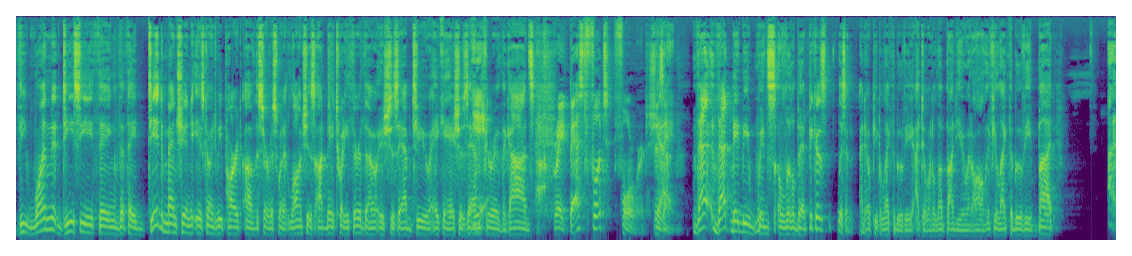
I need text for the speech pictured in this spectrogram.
The one DC thing that they did mention is going to be part of the service when it launches on May 23rd, though, is Shazam 2, aka Shazam yeah. Fury of the Gods. Ah, great. Best foot forward, Shazam. Yeah. That that made me wince a little bit because listen, I know people like the movie. I don't want to love on you at all if you like the movie, but I,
